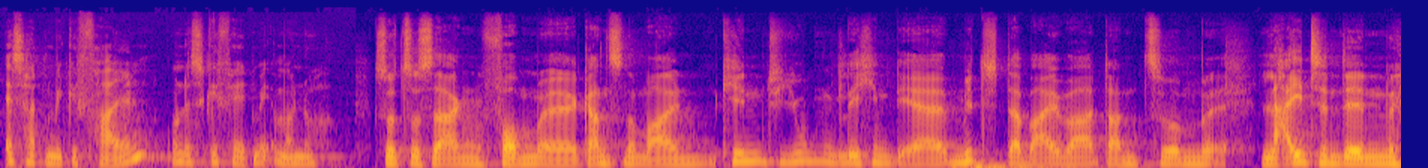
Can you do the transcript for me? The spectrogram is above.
Es hat mir gefallen und es gefällt mir immer noch sozusagen vom äh, ganz normalen Kind, Jugendlichen, der mit dabei war, dann zum äh, leitenden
